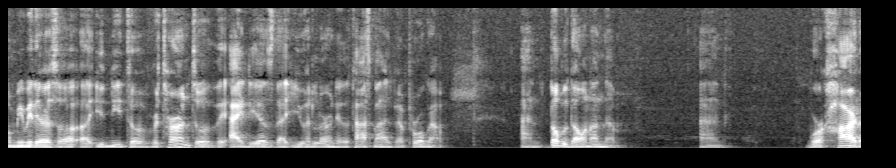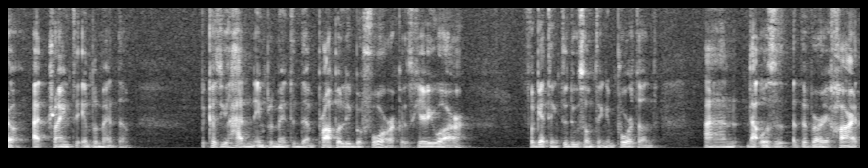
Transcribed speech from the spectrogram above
or maybe there's a, a, you need to return to the ideas that you had learned in the task management program and double down on them and work harder at trying to implement them because you hadn't implemented them properly before because here you are forgetting to do something important. And that was at the very heart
